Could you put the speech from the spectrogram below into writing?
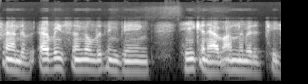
friend of every single living being. He can have unlimited peace.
